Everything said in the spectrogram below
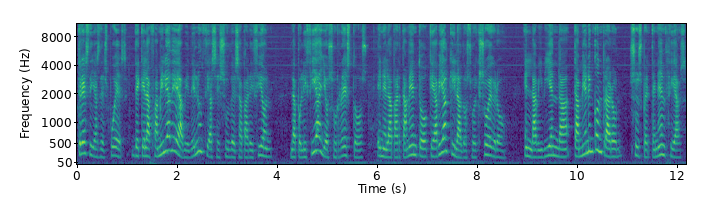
Tres días después de que la familia de Abby denunciase su desaparición, la policía halló sus restos en el apartamento que había alquilado su ex-suegro. En la vivienda también encontraron sus pertenencias,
